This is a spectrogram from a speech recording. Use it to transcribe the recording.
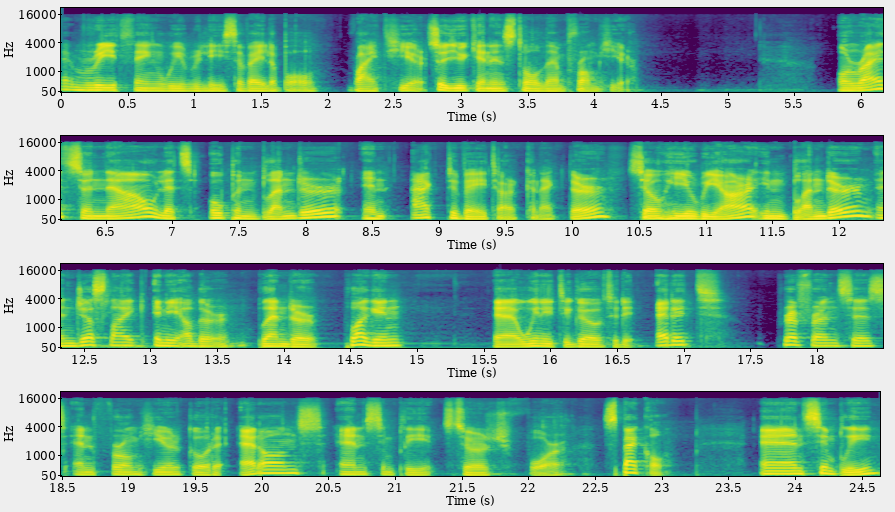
everything we release available right here. So you can install them from here. All right, so now let's open Blender and activate our connector. So here we are in Blender and just like any other Blender plugin, uh, we need to go to the edit preferences and from here go to add-ons and simply search for speckle and simply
